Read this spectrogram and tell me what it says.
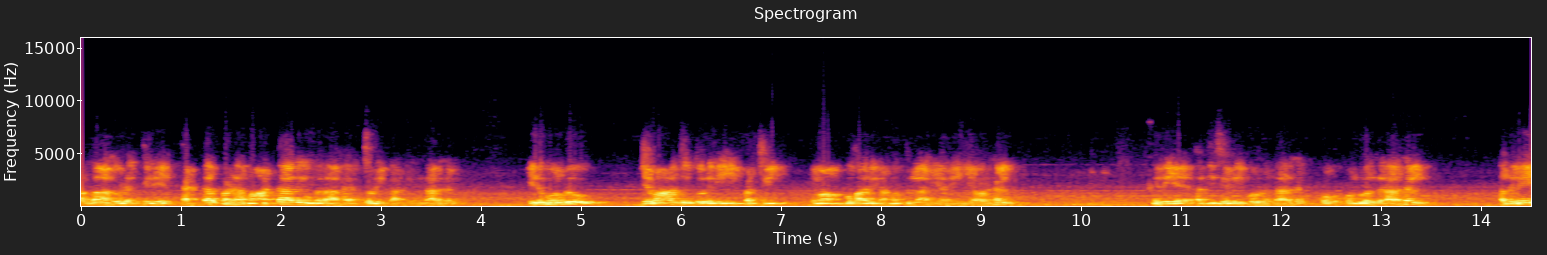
அல்லாஹ்விடத்திலே தட்டப்பட மாட்டாது என்பதாக சொல்லி காட்டுகின்றார்கள். இதுபோன்று ஜமாஅத்து தொழுகையை பற்றி இமாம் புகாரி ரஹமத்துல்லாஹி அலஹி அவர்கள் நிறைய ஹதீஸ்களை கொள்கின்றார்கள் கொண்டு வருகிறார்கள். அதிலே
